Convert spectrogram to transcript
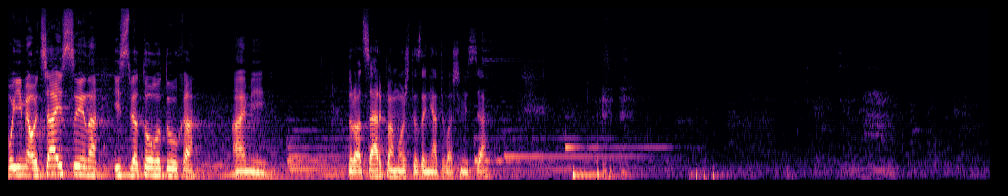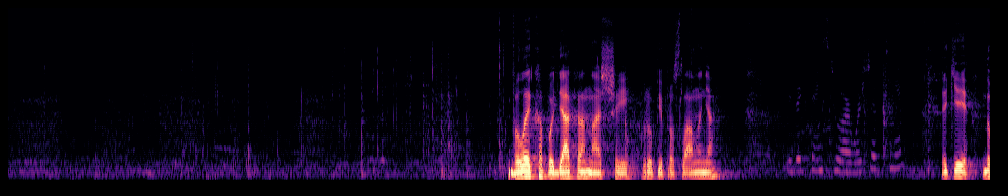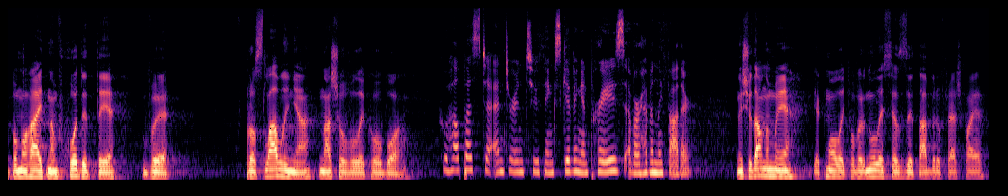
во ім'я Отця і Сина і Святого Духа. Амінь. Дорога церква, можете зайняти ваші місця. Велика подяка нашій групі прославлення, A big thanks to our worship team які допомагають нам входити в прославлення нашого великого Бога. who help us to enter into thanksgiving and praise of our Heavenly Father. Нещодавно ми, як молодь, повернулися з табору Fresh Fire.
